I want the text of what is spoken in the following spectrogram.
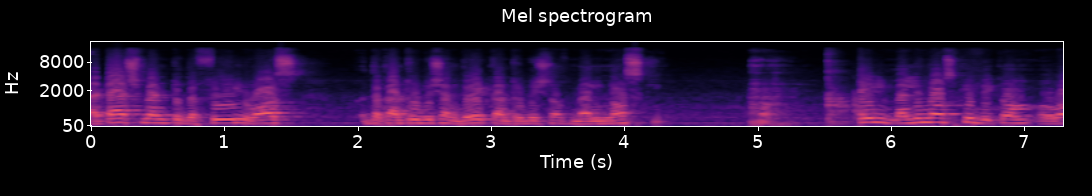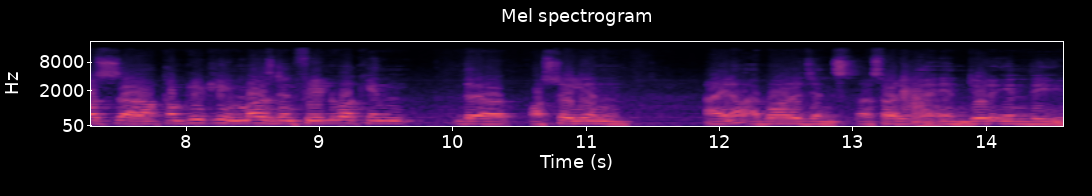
attachment to the field was the contribution, great contribution of Malinowski. While Malinowski become was uh, completely immersed in fieldwork in the Australian, uh, you know, Aborigines. Uh, sorry, uh, in during in the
